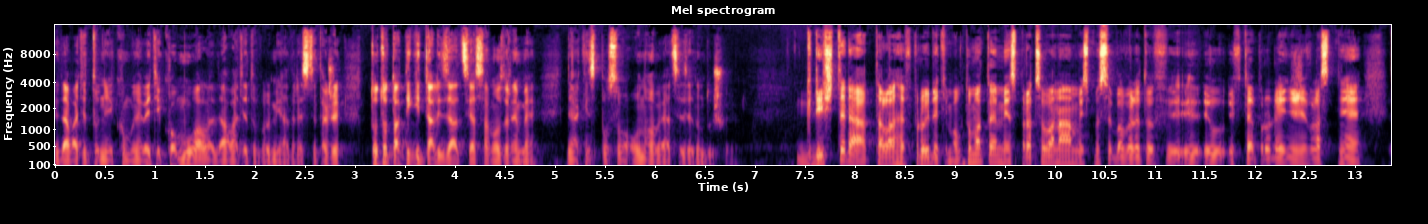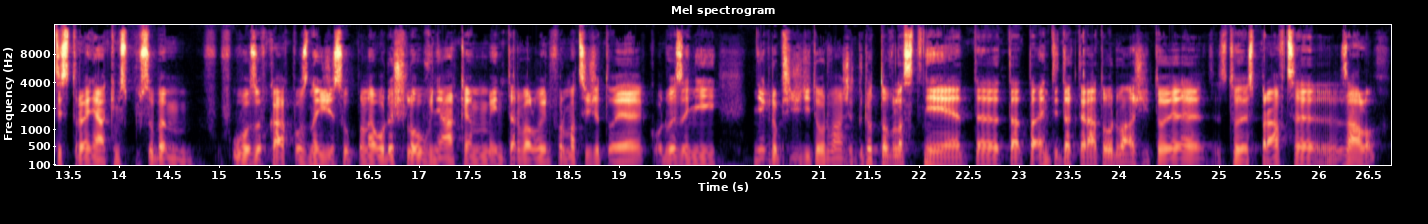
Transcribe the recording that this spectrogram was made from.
nedávate to niekomu, neviete komu, ale dávate to veľmi adresne. Takže toto tá digitalizácia samozrejme nejakým spôsobom o mnoho viacej zjednodušuje. Když teda ta lahev projde tím automatem, je zpracovaná, my jsme se bavili to v, i, i v té prodejně, že vlastně ty stroje nějakým způsobem v úvozovkách poznají, že jsou plné odešlou v nějakém intervalu informaci, že to je k odvezení, někdo přijíždí to odvážet. Kdo to vlastně je ta, ta, ta entita, která to odváží? To je, to je správce záloh?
